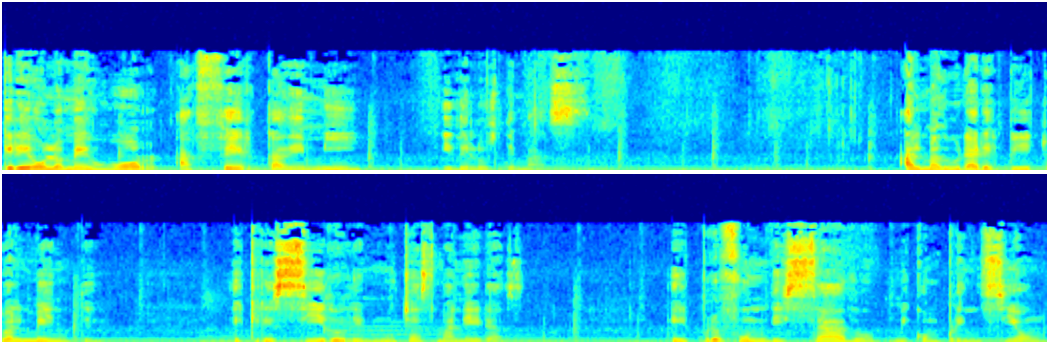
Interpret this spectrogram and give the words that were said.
Creo lo mejor acerca de mí y de los demás. Al madurar espiritualmente, he crecido de muchas maneras. He profundizado mi comprensión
